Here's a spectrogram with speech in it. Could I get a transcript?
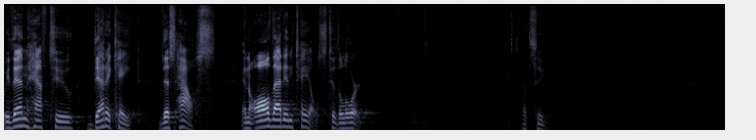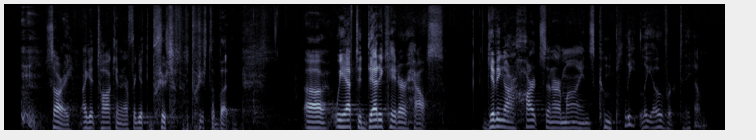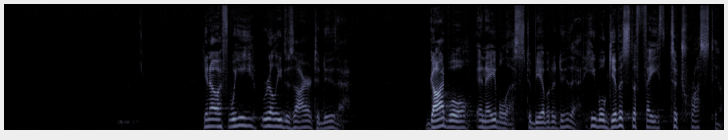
we then have to dedicate this house and all that entails to the Lord. Let's see. Sorry, I get talking and I forget to push, push the button. Uh, we have to dedicate our house, giving our hearts and our minds completely over to Him. You know, if we really desire to do that, God will enable us to be able to do that. He will give us the faith to trust Him.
